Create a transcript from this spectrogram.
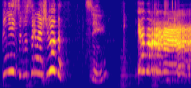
Vinícius, você me ajuda? Sim. Eba!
